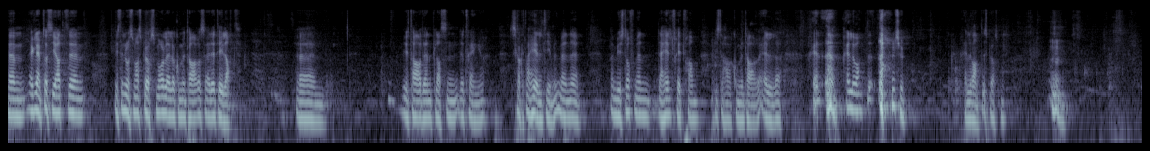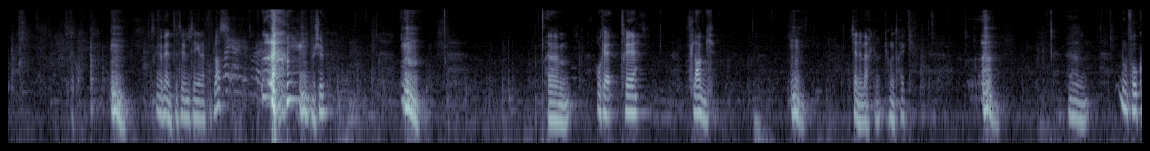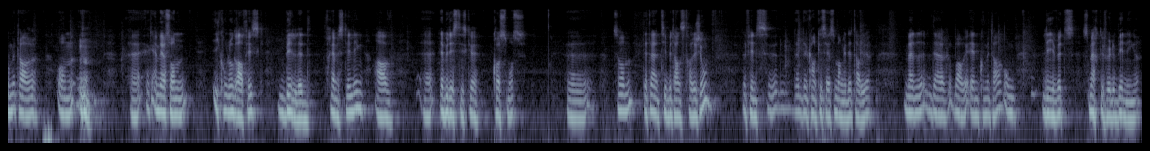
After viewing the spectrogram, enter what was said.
Um, jeg glemte å si at um, hvis det er noen som har spørsmål eller kommentarer, så er det tillatt. Um, vi tar den plassen det trenger. Det skal ikke ta hele timen, men uh, det er mye stoff. Men det er helt fritt fram hvis du har kommentarer eller re relevante, relevante spørsmål. Skal jeg vente til tingene er på plass? Unnskyld. Um, OK. Tre flagg. Kjennemerker, grunntrekk. Um, noen få kommentarer om uh, en mer sånn ikonografisk billedfremstilling av uh, det buddhistiske kosmos. Uh, som, dette er en tibetansk tradisjon. Det, finnes, det, det, kan ikke se så mange detaljer. Men det er bare en kommentar om livets smertefulle bindinger.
